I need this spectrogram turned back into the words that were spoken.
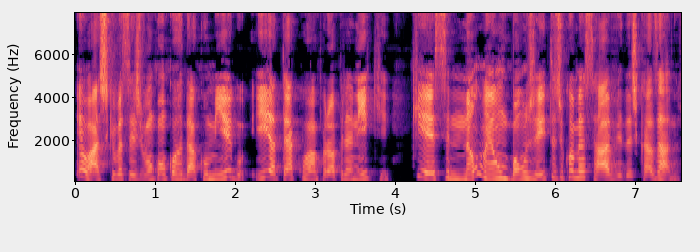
Eu acho que vocês vão concordar comigo e até com a própria Nick que esse não é um bom jeito de começar a vida de casados.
